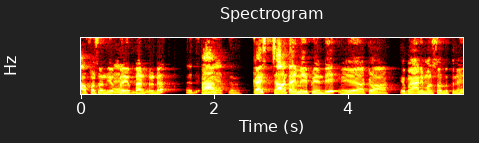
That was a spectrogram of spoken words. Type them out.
ఆ పర్సన్ చెప్తా చెప్తా అంటాడు. గైస్ చాలా టైం అయిపోయింది. అక్కడ యానిమల్స్ అంటుకుంటున్నాం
